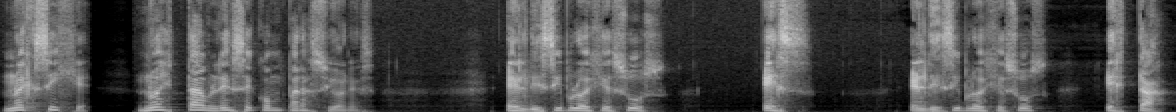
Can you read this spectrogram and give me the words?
no exige, no establece comparaciones. El discípulo de Jesús es, el discípulo de Jesús está,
